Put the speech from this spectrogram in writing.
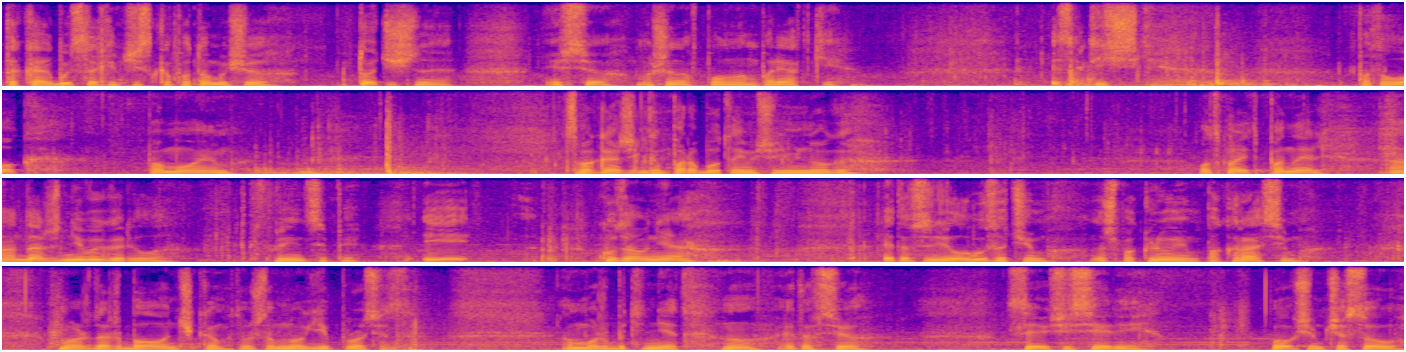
Такая быстрая химчистка, потом еще точечная. И все, машина в полном порядке. И фактически потолок помоем. С багажником поработаем еще немного. Вот смотрите, панель. Она даже не выгорела, в принципе. И кузовня. Это все дело высочим, зашпаклюем, покрасим. Может даже баллончиком, потому что многие просят. А может быть и нет. Но это все в следующей серии. В общем, часов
